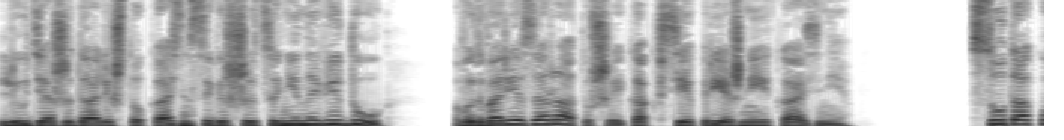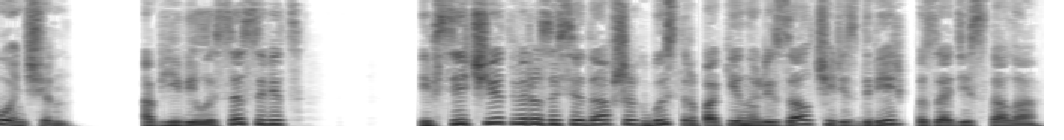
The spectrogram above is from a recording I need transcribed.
Люди ожидали, что казнь совершится не на виду, во дворе за ратушей, как все прежние казни. «Суд окончен», — объявил эсэсовец, и все четверо заседавших быстро покинули зал через дверь позади стола.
